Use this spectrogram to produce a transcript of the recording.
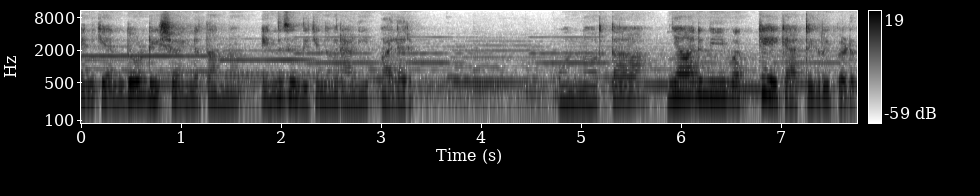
എനിക്ക് എന്തുകൊണ്ട് ഈശോ ഇങ്ങനെ തന്നു? എന്ന് ചിന്തിക്കുന്നവരാണ് ഈ പലരും. ഒന്നോർത്താ ഞാനും നീയും ഒക്കെ ഈ കാറ്റഗറി പെടും.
